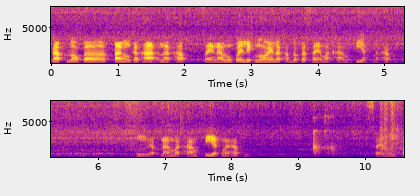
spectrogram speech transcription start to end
ครับเราก็ตั้งกระทะนะครับ ใส่น้ำลงไปเล็กน้อยแล้วครับแล้วก็ใส่มะขามเปียกนะครับนี่ครับน้ำมะขามเปียกนะครับ ใส่ลงไป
